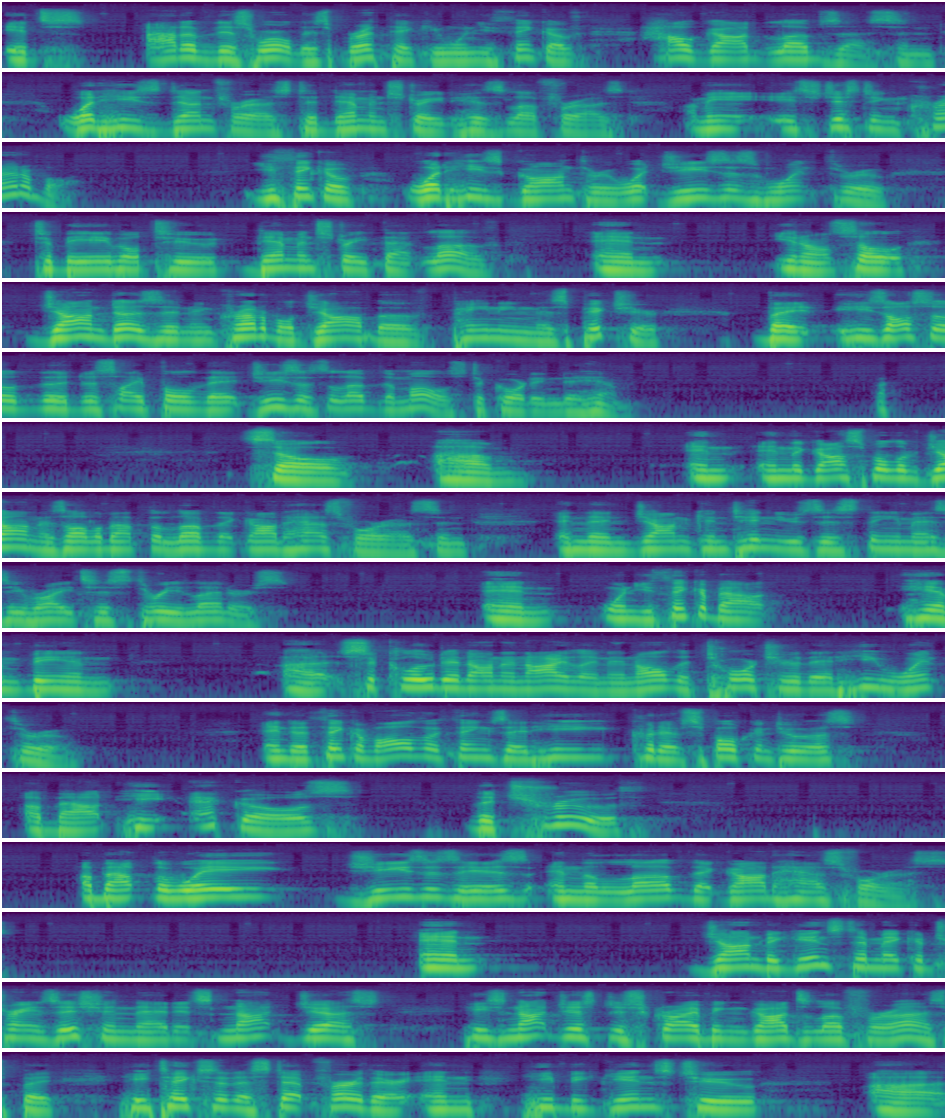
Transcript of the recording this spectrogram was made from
It's out of this world. It's breathtaking when you think of how God loves us and what he's done for us to demonstrate his love for us. I mean, it's just incredible. You think of what he's gone through, what Jesus went through to be able to demonstrate that love. And, you know, so John does an incredible job of painting this picture, but he's also the disciple that Jesus loved the most, according to him. so, um, and, and the Gospel of John is all about the love that God has for us. And, and then John continues this theme as he writes his three letters. And when you think about him being uh, secluded on an island and all the torture that he went through. And to think of all the things that he could have spoken to us about, he echoes the truth about the way Jesus is and the love that God has for us. And John begins to make a transition that it's not just, he's not just describing God's love for us, but he takes it a step further and he begins to uh,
